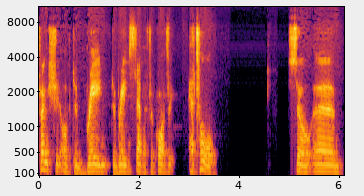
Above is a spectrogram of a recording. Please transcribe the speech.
function of the brain, the brain stem of the cortex at all. So um,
